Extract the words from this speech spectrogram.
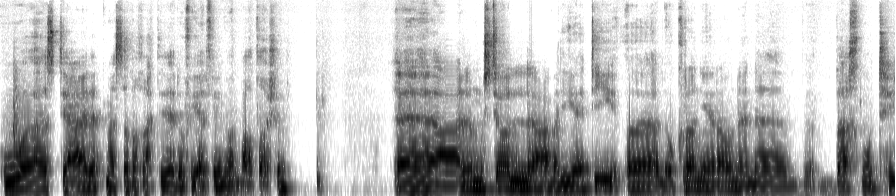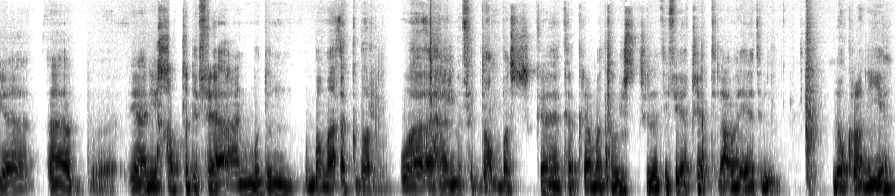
واستعادة ما سبق احتلاله في 2014 آه على المستوى العملياتي آه الأوكران يرون أن باخموت هي آه يعني خط دفاع عن مدن ربما أكبر وأهم في الدونباس ككراماتورسك التي فيها قيادة العمليات الأوكرانية.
